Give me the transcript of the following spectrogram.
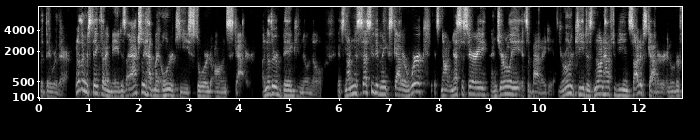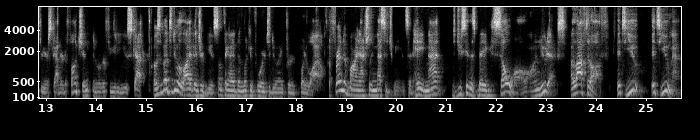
but they were there. Another mistake that I made is I actually had my owner key stored on Scatter. Another big no no. It's not a necessity to make scatter work, it's not necessary, and generally it's a bad idea. Your owner key does not have to be inside of scatter in order for your scatter to function, in order for you to use scatter. I was about to do a live interview, something I had been looking forward to doing for quite a while. A friend of mine actually messaged me and said, Hey, Matt, did you see this big sell wall on Newdex? I laughed it off. It's you. It's you, Matt.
